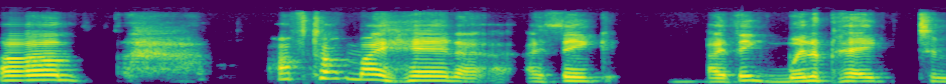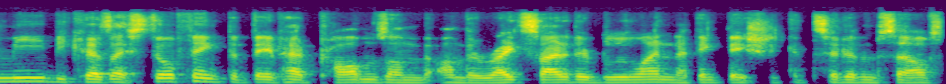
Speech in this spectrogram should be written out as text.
Um, off the top of my head, I, I think I think Winnipeg to me because I still think that they've had problems on on the right side of their blue line. And I think they should consider themselves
